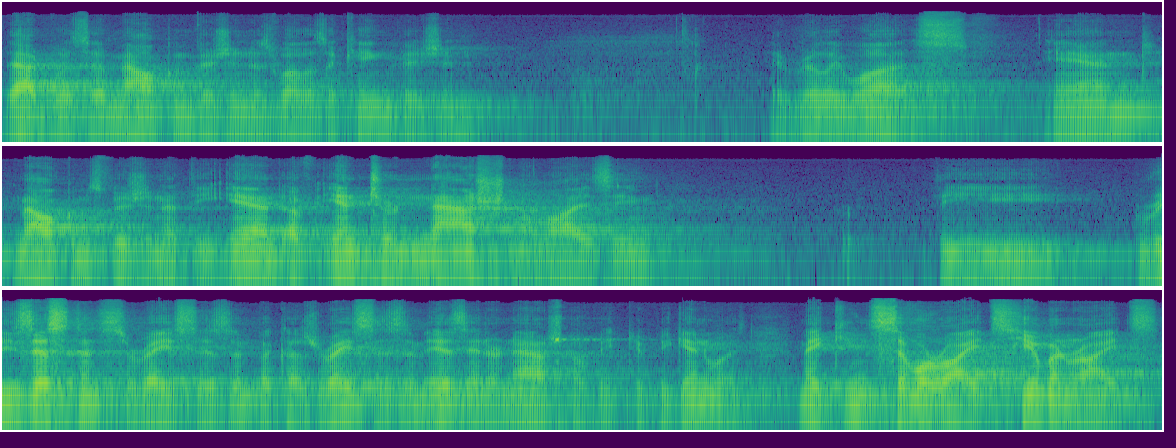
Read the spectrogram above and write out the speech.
that was a Malcolm vision as well as a King vision. It really was. And Malcolm's vision at the end of internationalizing the resistance to racism, because racism is international to begin with, making civil rights human rights.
